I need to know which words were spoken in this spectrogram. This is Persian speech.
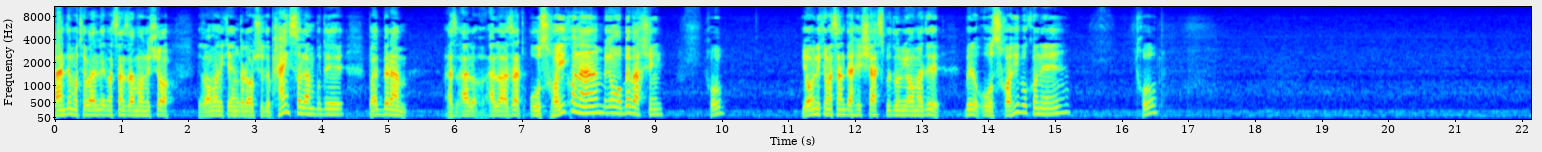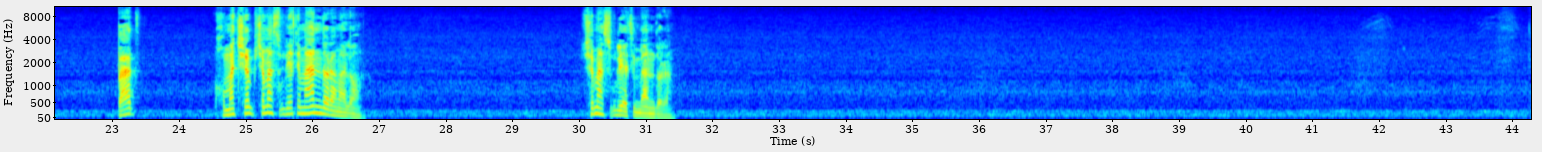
بنده متولد مثلا زمان شاه زمانی که انقلاب شده پنج سالم بوده. باید برم از علا ازت عذرخواهی کنم بگم آقا ببخشین. خب؟ یا اونی که مثلا دهه 60 به دنیا آمده بره عذرخواهی بکنه. خب؟ بعد خب من چه, چه مسئولیتی من دارم الان؟ چه مسئولیتی من دارم؟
